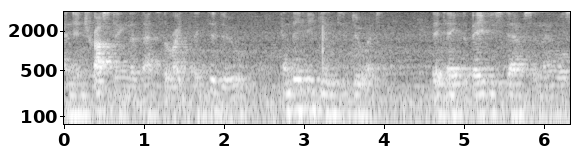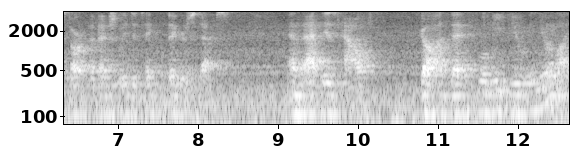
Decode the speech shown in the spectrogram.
and in trusting that that's the right thing to do, and they begin to do it. They take the baby steps, and then we'll start eventually to take the bigger steps. And that is how God then will meet you in your life.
